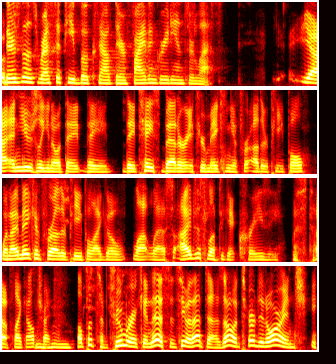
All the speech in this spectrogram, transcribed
There's those recipe books out there, five ingredients or less. Yeah, and usually you know what they they they taste better if you're making it for other people. When I make it for other people, I go a lot less. I just love to get crazy with stuff. Like I'll try, Mhm. I'll put some turmeric in this and see what that does. Oh, it turned it orange.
